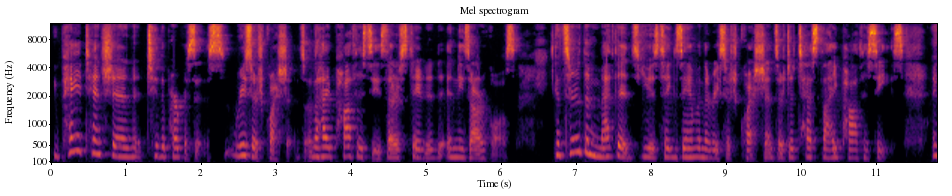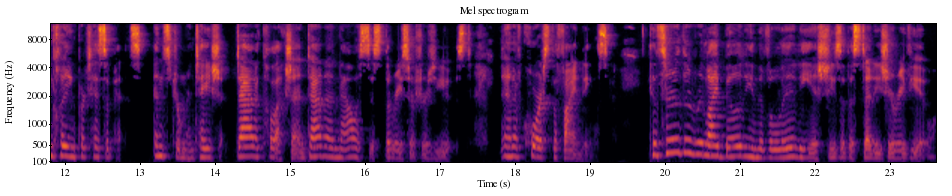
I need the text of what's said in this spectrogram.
You pay attention to the purposes, research questions, or the hypotheses that are stated in these articles. Consider the methods used to examine the research questions or to test the hypotheses, including participants, instrumentation, data collection, data analysis the researchers used, and of course the findings. Consider the reliability and the validity issues of the studies you review.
